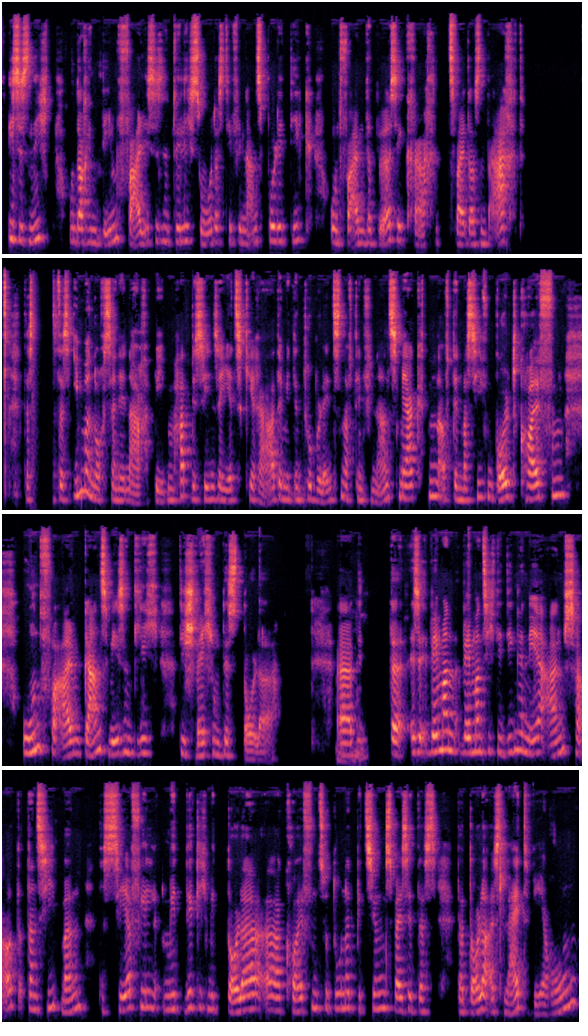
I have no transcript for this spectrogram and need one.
Ist es nicht und auch in dem Fall ist es natürlich so, dass die Finanzpolitik und vor allem der Börsekrach 2008 dass das immer noch seine Nachbeben hat. Wir sehen's ja jetzt gerade mit den Turbulenzen auf den Finanzmärkten, auf den massiven Goldkäufen und vor allem ganz wesentlich die Schwächung des Dollar. Äh, Mhm. Da also, wenn man wenn man sich die Dinge näher anschaut, dann sieht man, dass sehr viel mit wirklich mit Dollar äh, zu tun hat, beziehungsweise dass der Dollar als Leitwährung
